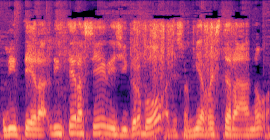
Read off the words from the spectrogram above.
l'intera, l'intera serie Gigrobot. Adesso mi arresteranno.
